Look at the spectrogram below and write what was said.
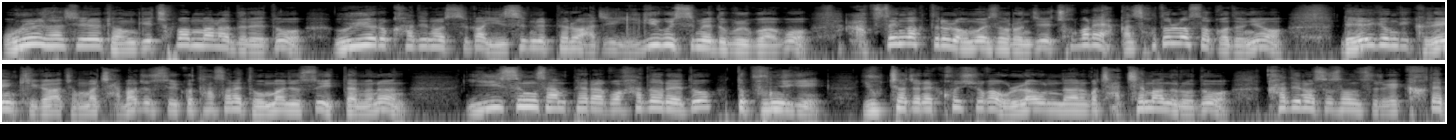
오늘 사실 경기 초반만 하더라도 의외로 카디널스가 2승 1패로 아직 이기고 있음에도 불구하고 앞 생각들을 너무해서 그런지 초반에 약간 서둘렀었거든요. 내일 경기 그레인키가 정말 잡아줄 수 있고 타선에 도움만 줄 수 있다면은 2승 3패라고 하더라도 또 분위기 6차전에 커쇼가 올라온다는 것 자체만으로도 카디널스 선수에게 크게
